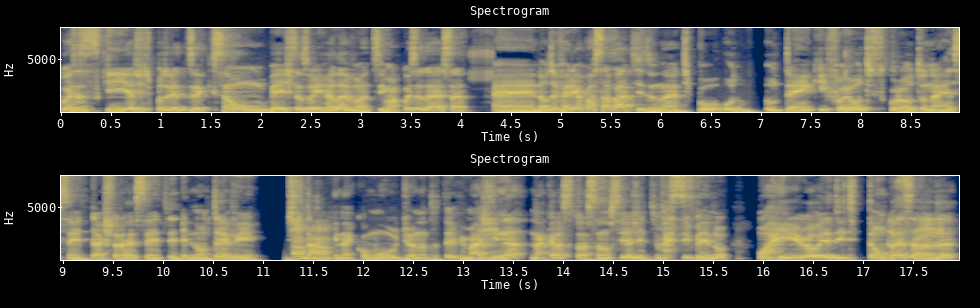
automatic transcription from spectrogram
Coisas que a gente poderia dizer que são bestas ou irrelevantes. E uma coisa dessa é, não deveria passar batido, né? Tipo, o, o Dan, que foi outro escroto, né, recente, da história recente, ele não teve destaque, né? Como o Jonathan teve. Imagina naquela situação se a gente tivesse vendo uma Hero Edit tão Sim. pesada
